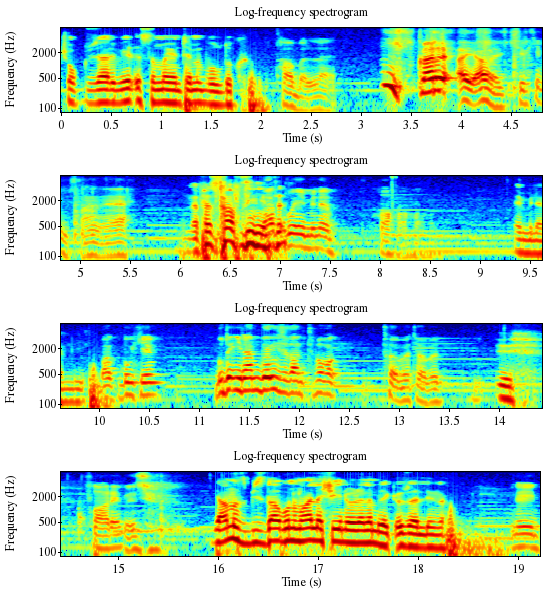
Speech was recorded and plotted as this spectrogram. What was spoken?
Çok güzel bir ısınma yöntemi bulduk. Tabi lan. Uf karı. Ay ay çirkinmiş lan. Eh. Nefes aldın yeter. Bak bu Eminem. Ha, ha, ha. Eminem değil. bak bu kim? Bu da İrem Derici'den tipe bak. Tövbe tövbe. Üf. Fareye benziyor. Yalnız biz daha bunun hala şeyini öğrenemedik özelliğini. Neyin?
